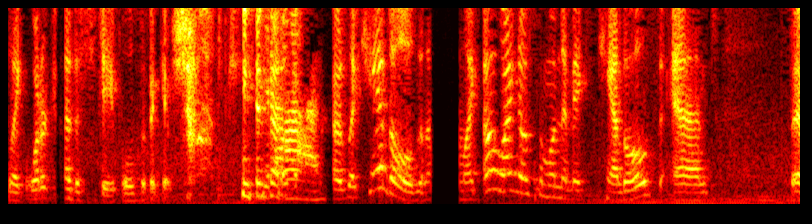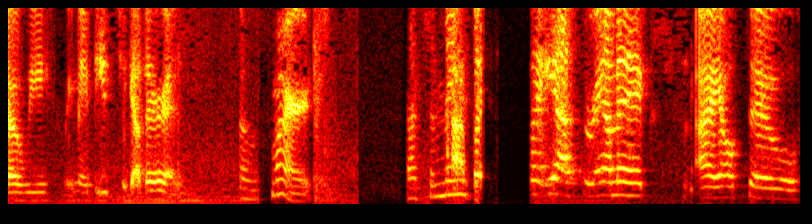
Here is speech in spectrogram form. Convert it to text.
like what are kind of the staples of a gift shop you know? yeah. i was like candles and i'm like oh i know someone that makes candles and so we we made these together and so smart. That's amazing. but, but yeah, ceramics. I also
